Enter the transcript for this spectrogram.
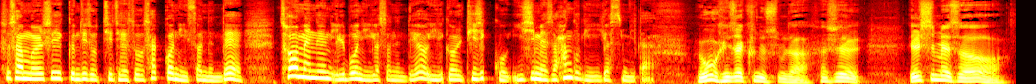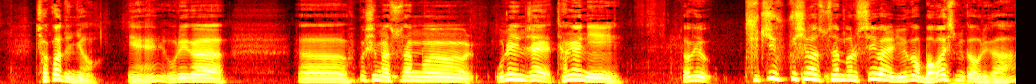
수산물 수입 금지 조치 제소 사건이 있었는데 처음에는 일본이 이겼었는데요. 이걸 뒤집고 2심에서 한국이 이겼습니다. 요거 굉장히 큰 뉴스입니다. 사실 1심에서 졌거든요. 예. 우리가 어 후쿠시마 수산물 우리 이제 당연히 여기 굳이 후쿠시마 수산물을 수입할 이유가 뭐가 있습니까, 우리가?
